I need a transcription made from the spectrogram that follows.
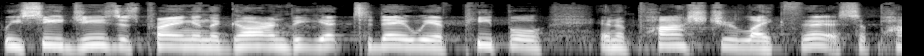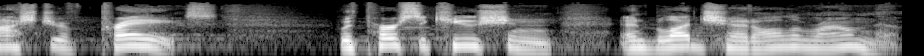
We see Jesus praying in the garden, but yet today we have people in a posture like this, a posture of praise, with persecution and bloodshed all around them.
